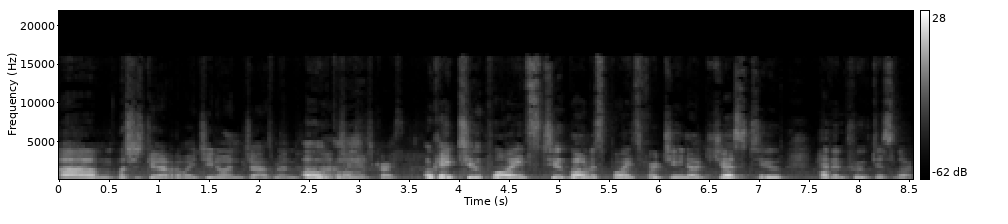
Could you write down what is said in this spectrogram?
um, let's just get out of the way gino and jasmine Oh, Uh, God. jesus christ Okay, two points, two bonus points for Gino just to have improved his look.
